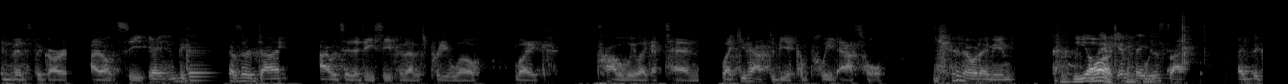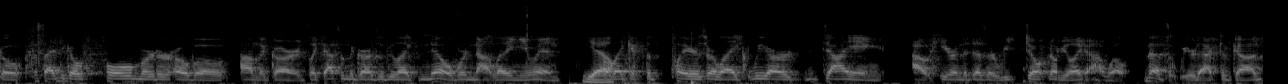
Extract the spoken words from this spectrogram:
convince the guard. I don't see, and because they're dying, I would say the DC for that is pretty low, like probably like a ten. Like you'd have to be a complete asshole. You know what I mean? We are like if they decide to go decide to go full murder hobo on the guards, like that's when the guards would be like, no, we're not letting you in. Yeah. But like if the players are like, we are dying out here in the desert, we don't know. You're like, ah, well, that's a weird act of God.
